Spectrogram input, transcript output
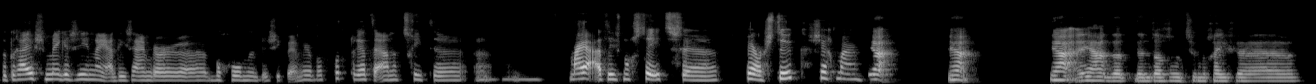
bedrijfsmagazine. Nou ja, die zijn weer eh, begonnen. Dus ik ben weer wat portretten aan het schieten. Eh, maar ja, het is nog steeds per stuk, zeg maar. ja, ja. Ja, ja dat, dat is natuurlijk nog even.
